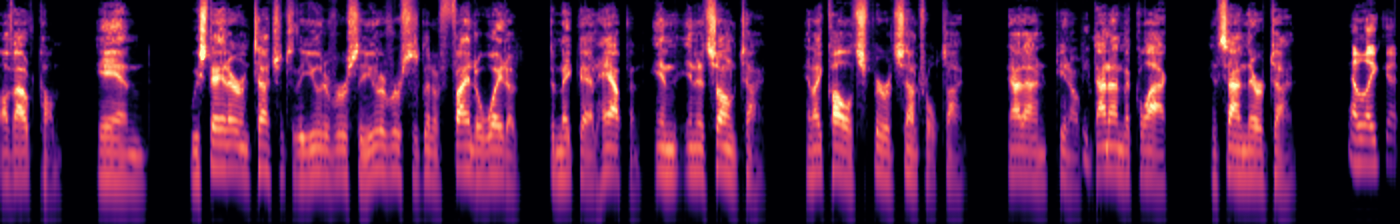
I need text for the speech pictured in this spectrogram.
of outcome. And we state our intention to the universe, the universe is going to find a way to to make that happen in in its own time. And I call it spirit central time not on, you know, not on the clock. It's on their time. I like it.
